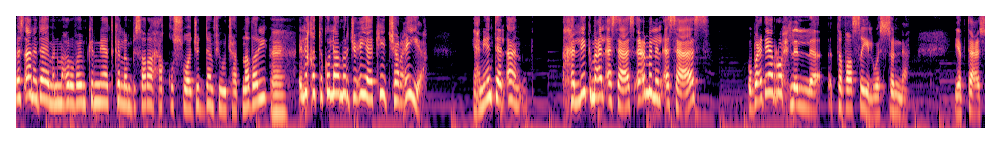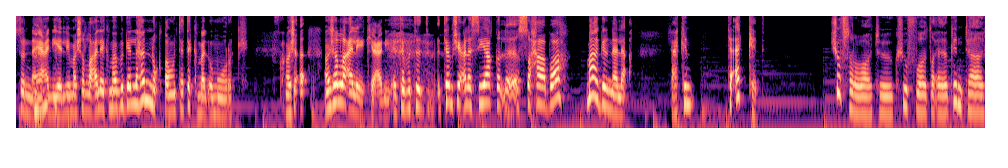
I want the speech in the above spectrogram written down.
بس أنا دائما معروفة يمكن إني أتكلم بصراحة قصوى جدا في وجهة نظري. إيه. اللي قد تكون لها مرجعية أكيد شرعية. يعني أنت الآن خليك مع الأساس اعمل الأساس وبعدين روح للتفاصيل والسنة. يا بتاع السنة يعني اللي ما شاء الله عليك. ما بقى لها النقطة وأنت تكمل أمورك. ما شاء, ما شاء الله عليك يعني. أنت بت- تمشي على سياق الصحابة؟ ما قلنا لا. لكن تأكد. شوف صلواتك شوف وضعك. انت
